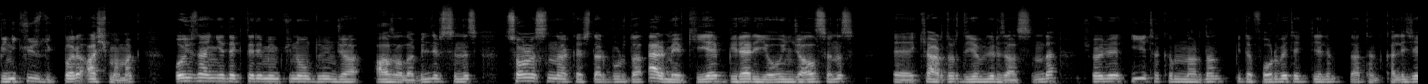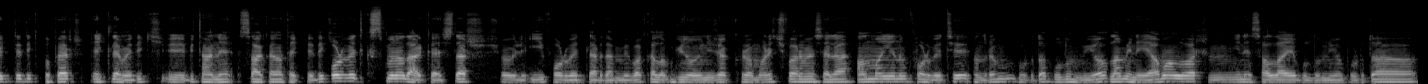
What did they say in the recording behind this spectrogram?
1200'lük barı aşmamak. O yüzden yedekleri mümkün olduğunca az alabilirsiniz. Sonrasında arkadaşlar burada her mevkiye birer iyi oyuncu alsanız e, kardır diyebiliriz aslında. Şöyle iyi takımlardan bir de forvet ekleyelim. Zaten kaleci ekledik. Stoper eklemedik. E, bir tane sağ kanat ekledik. Forvet kısmına da arkadaşlar şöyle iyi forvetlerden bir bakalım. Bugün oynayacak Kramaric var mesela. Almanya'nın forveti sanırım burada bulunmuyor. Lamine Yamal var. Hmm, yine Salah'ya bulunuyor burada.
